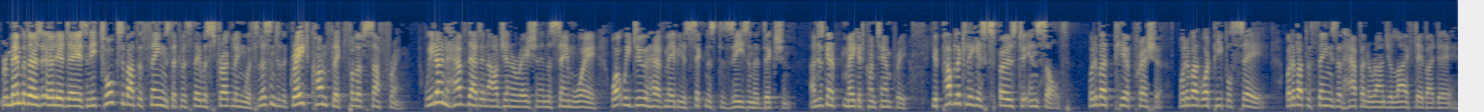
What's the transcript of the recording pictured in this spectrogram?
remember those earlier days. And he talks about the things that was, they were struggling with. Listen to the great conflict full of suffering. We don't have that in our generation in the same way. What we do have maybe is sickness, disease, and addiction. I'm just going to make it contemporary. You're publicly exposed to insult. What about peer pressure? What about what people say? What about the things that happen around your life day by day?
